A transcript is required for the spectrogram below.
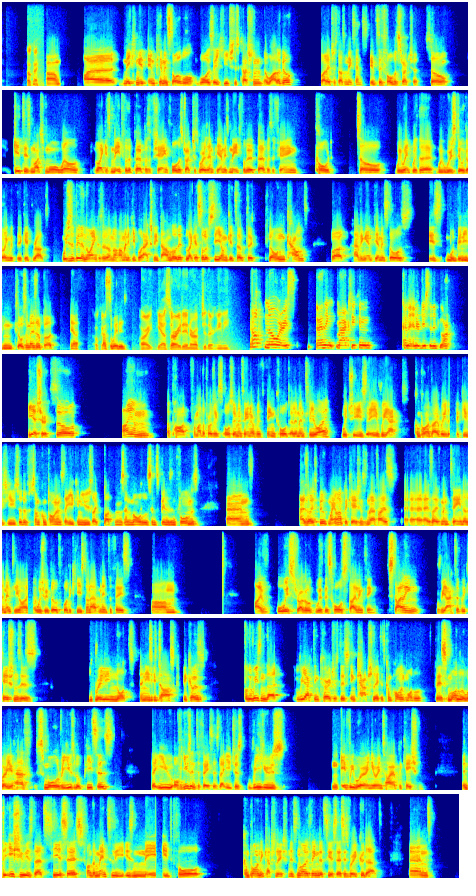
Okay. Um, uh, making it npm installable was a huge discussion a while ago, but it just doesn't make sense. It's a folder structure. So Git is much more well, like it's made for the purpose of sharing folder structures, whereas npm is made for the purpose of sharing code. So we went with the, we, we're still going with the Git route, which is a bit annoying because I don't know how many people actually download it. Like I sort of see on GitHub the clone count, but having npm installs is would be an even closer measure. But yeah, okay. that's the way it is. All right. Yeah, sorry to interrupt you there, Aimee. No, no worries. I think Max, you can kind of introduce it if you want. Yeah, sure. So I am, apart from other projects, also a maintainer of a thing called Elemental UI, which is a React component library that gives you sort of some components that you can use, like buttons and modals and spinners and forms. And as I've built my own applications and as, as I've maintained Elemental UI, which we built for the Keystone admin interface, um, I've always struggled with this whole styling thing. Styling React applications is really not an easy task because for the reason that React encourages this encapsulated component model, this model where you have small reusable pieces that you of user interfaces that you just reuse everywhere in your entire application. And the issue is that CSS fundamentally isn't made for component encapsulation. It's not a thing that CSS is very good at. And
